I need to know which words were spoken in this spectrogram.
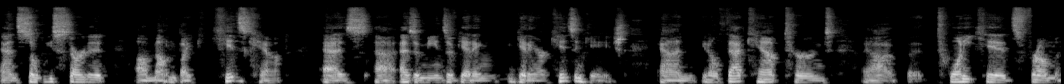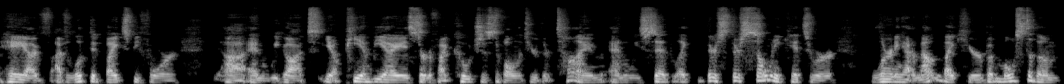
And so we started a mountain bike kids camp as uh, as a means of getting getting our kids engaged. And you know that camp turned uh, 20 kids from hey I've I've looked at bikes before, uh, and we got you know PMBIA certified coaches to volunteer their time, and we said like there's there's so many kids who are learning how to mountain bike here, but most of them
